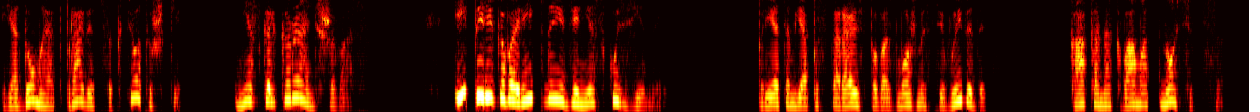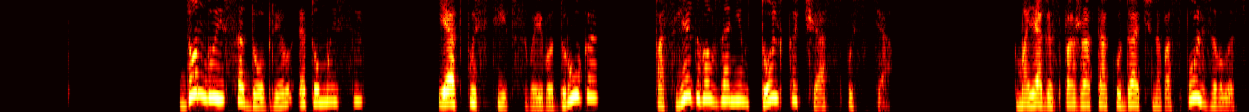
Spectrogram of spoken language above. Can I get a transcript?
Я думаю отправиться к тетушке несколько раньше вас и переговорить наедине с кузиной. При этом я постараюсь по возможности выведать, как она к вам относится. Дон Луис одобрил эту мысль и, отпустив своего друга, последовал за ним только час спустя. Моя госпожа так удачно воспользовалась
